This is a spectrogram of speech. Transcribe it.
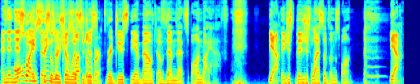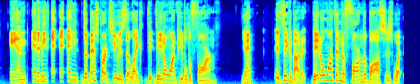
And then this wipe, their solution was to just over. reduce the amount of them that spawn by half. yeah, they just they just less of them spawn. yeah, and and I mean, and, and, the best part too is that like they, they don't want people to farm. Yeah. And, and think about it. They don't want them to farm the bosses. What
